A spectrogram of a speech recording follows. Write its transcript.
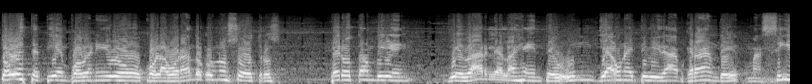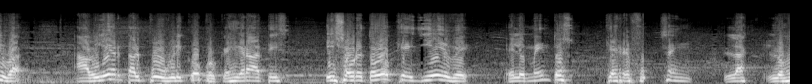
todo este tiempo ha venido colaborando con nosotros, pero también llevarle a la gente un, ya una actividad grande, masiva, abierta al público, porque es gratis, y sobre todo que lleve elementos que refuercen los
